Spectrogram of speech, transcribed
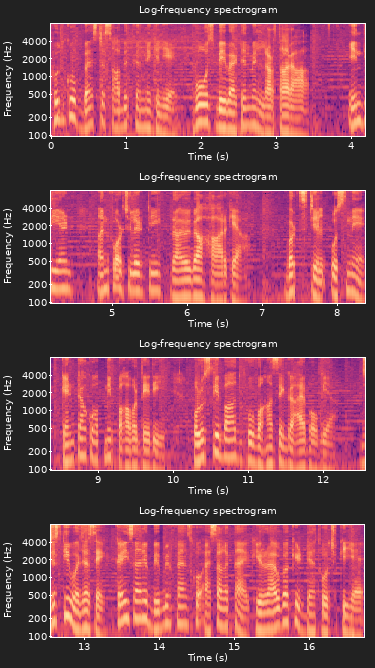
खुद को बेस्ट साबित करने के लिए वो उस बे बैटल में लड़ता रहा। इन दी एंड, अनफॉर्चुनेटली रायोगा हार गया। बट स्टिल उसने केंटा को अपनी पावर दे दी, और उसके बाद वो वहाँ से गायब हो गया। जिसकी वजह से कई सारे बेबी फैंस को ऐसा लगता है कि रायोगा की डेथ हो चुकी है।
